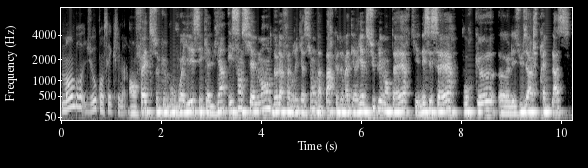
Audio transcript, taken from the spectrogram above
membre du Haut Conseil Climat. En fait, ce que vous voyez, c'est qu'elle vient essentiellement de la fabrication d'un parc de matériel supplémentaire qui est nécessaire pour que euh, les usages prennent place.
